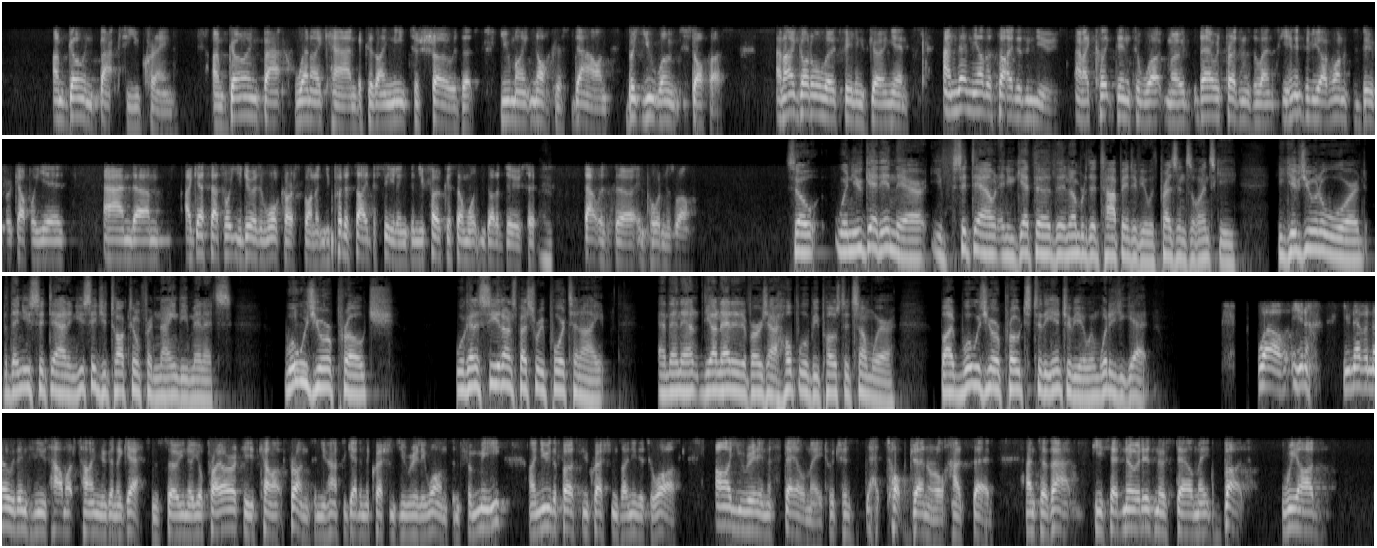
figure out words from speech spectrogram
I'm going back to Ukraine. I'm going back when I can because I need to show that you might knock us down, but you won't stop us. And I got all those feelings going in. And then the other side of the news, and I clicked into work mode. There was President Zelensky, an interview I've wanted to do for a couple of years. And um, I guess that's what you do as a war correspondent. You put aside the feelings and you focus on what you've got to do. So that was uh, important as well. So when you get in there, you sit down and you get the the number the top interview with President Zelensky. He gives you an award, but then you sit down and you said you talked to him for 90 minutes. What was your approach? We're going to see it on special report tonight, and then the unedited version. I hope will be posted somewhere. But what was your approach to the interview, and what did you get? Well, you know, you never know with interviews how much time you're going to get. And so, you know, your priorities come up front and you have to get in the questions you really want. And for me, I knew the first few questions I needed to ask. Are you really in a stalemate, which his top general has said? And to that, he said, no, it is no stalemate, but we are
